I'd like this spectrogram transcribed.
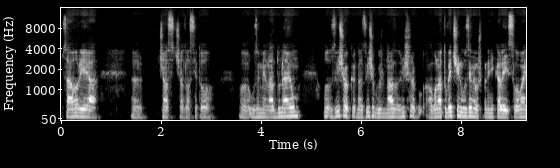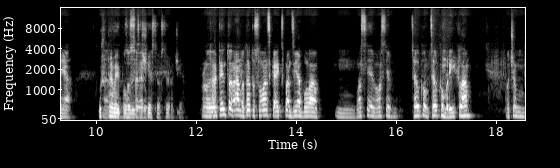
Záhorie a e, čas, čas vlastne toho e, územia nad Dunajom. Zvyšok, na zvyšok, na zvyšok, alebo na tú väčšinu územia už prenikali Slovania. Už v prvej polovici 6. storočia. Tento, áno, táto slovanská expanzia bola mm, vlastne, vlastne celkom, celkom rýchla o čom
